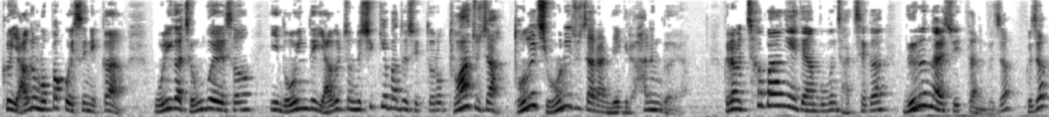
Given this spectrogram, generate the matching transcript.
그 약을 못 받고 있으니까 우리가 정부에서 이 노인들 약을 좀 더 쉽게 받을 수 있도록 도와주자 돈을 지원해 주자라는 얘기를 하는 거예요. 그러면 처방에 대한 부분 자체가 늘어날 수 있다는 거죠. 그죠?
